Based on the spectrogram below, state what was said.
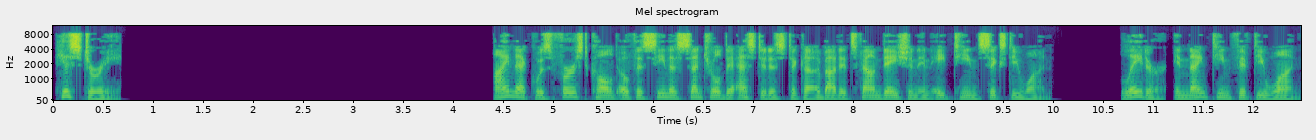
History INEC was first called Oficina Central de Estadística about its foundation in 1861. Later, in 1951,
